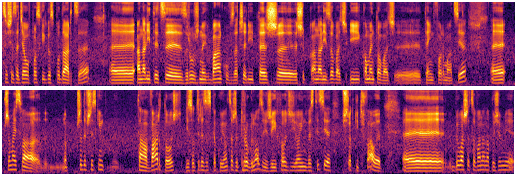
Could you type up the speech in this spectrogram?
co się zadziało w polskiej gospodarce. Analitycy z różnych banków zaczęli też szybko analizować i komentować te informacje. Proszę Państwa, no przede wszystkim ta wartość jest o tyle zaskakująca, że prognozy, jeżeli chodzi o inwestycje w środki trwałe, e, była szacowana na poziomie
